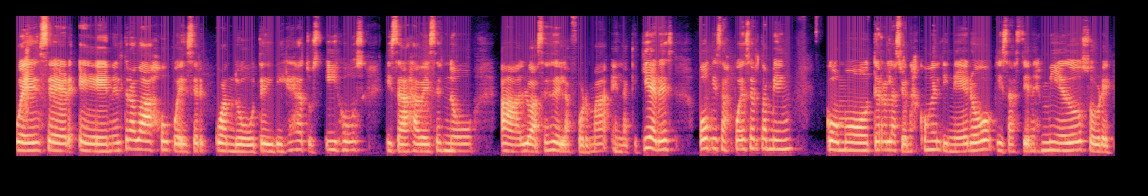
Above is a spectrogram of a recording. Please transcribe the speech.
Puede ser en el trabajo, puede ser cuando te diriges a tus hijos, quizás a veces no ah, lo haces de la forma en la que quieres, o quizás puede ser también cómo te relacionas con el dinero, quizás tienes miedo sobre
